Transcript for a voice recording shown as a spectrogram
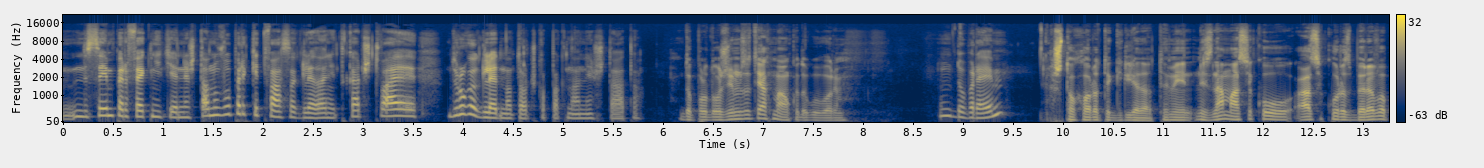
не са им перфектни тия неща, но въпреки това са гледани. Така че това е друга гледна точка пък на нещата. Да продължим за тях малко да говорим. Добре. Що хората ги гледат? Ами, не знам, аз ако, аз ако разбера въп...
